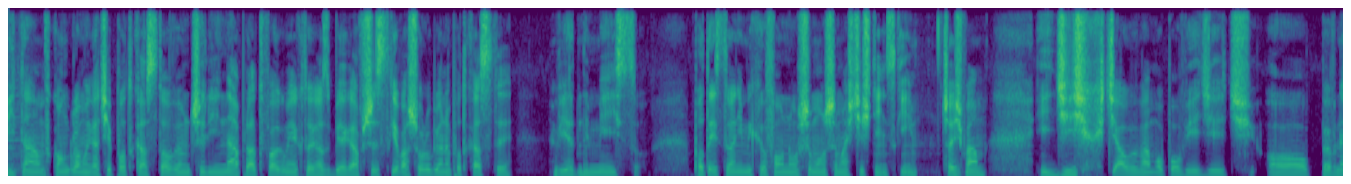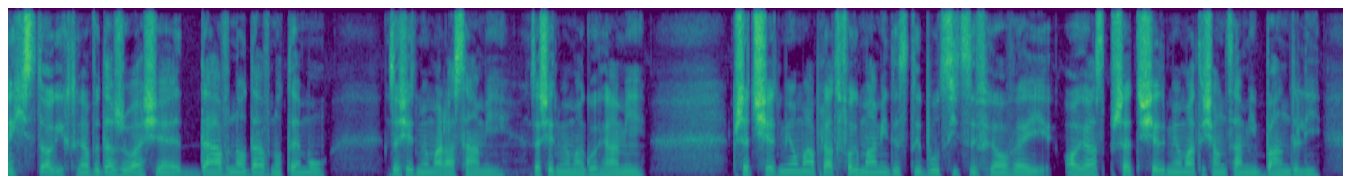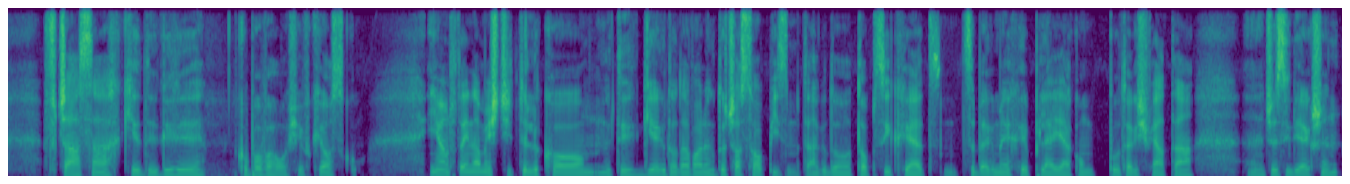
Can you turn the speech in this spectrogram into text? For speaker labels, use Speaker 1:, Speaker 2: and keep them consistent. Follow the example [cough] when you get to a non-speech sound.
Speaker 1: Witam w konglomeracie podcastowym, czyli na platformie, która zbiera wszystkie Wasze ulubione podcasty w jednym miejscu. Po tej stronie mikrofonu Szymon Szymaś-Cieśliński. Cześć Wam i dziś chciałbym Wam opowiedzieć o pewnej historii, która wydarzyła się dawno, dawno temu za siedmioma lasami, za siedmioma górami, przed siedmioma platformami dystrybucji cyfrowej oraz przed siedmioma tysiącami bundli w czasach, kiedy gry kupowało się w kiosku. I nie mam tutaj na myśli tylko tych gier dodawanych do czasopism, tak, do Top Secret, Cybermychy, Playa, Komputer Świata e, czy CD Action,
